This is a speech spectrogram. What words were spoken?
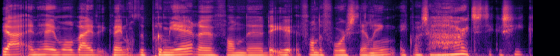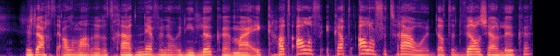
Ja, en helemaal bij, de, ik weet nog, de première van de, de, van de voorstelling. Ik was hartstikke ziek. Ze dachten allemaal, nou, dat gaat never nooit niet lukken. Maar ik had, alle, ik had alle vertrouwen dat het wel zou lukken.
